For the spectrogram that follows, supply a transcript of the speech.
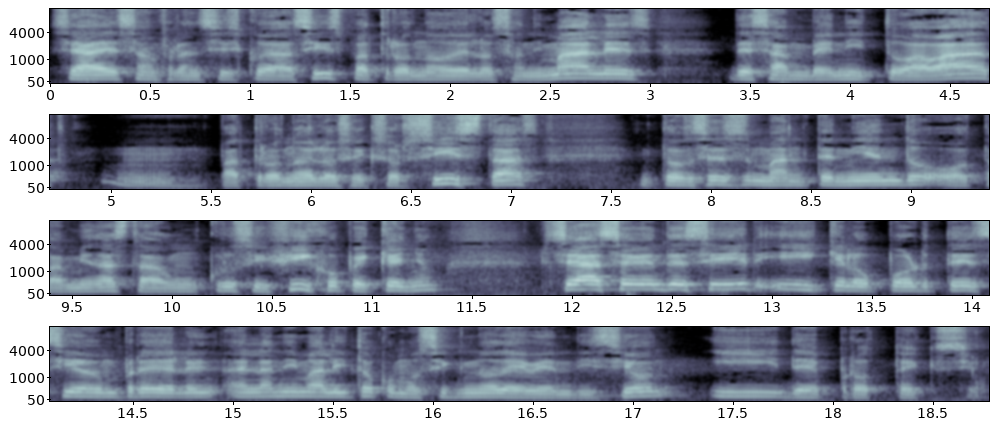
sea de San Francisco de Asís, patrono de los animales, de San Benito Abad, mm, patrono de los exorcistas, entonces manteniendo o también hasta un crucifijo pequeño, se hace bendecir y que lo porte siempre el, el animalito como signo de bendición y de protección.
